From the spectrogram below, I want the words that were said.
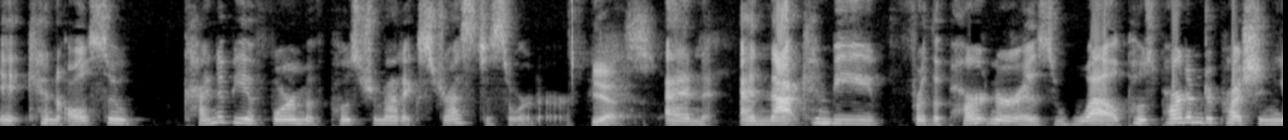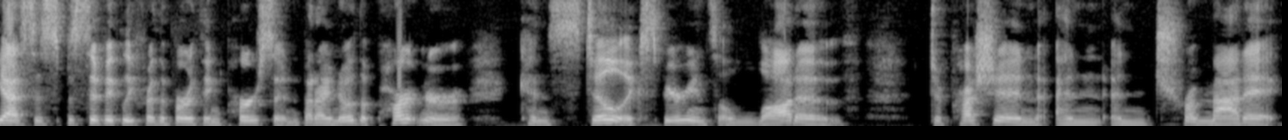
it can also kind of be a form of post traumatic stress disorder. Yes. And and that can be for the partner as well. Postpartum depression, yes, is specifically for the birthing person, but I know the partner can still experience a lot of depression and and traumatic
